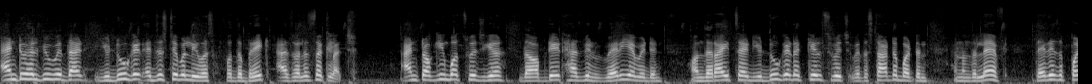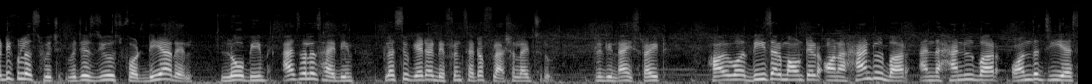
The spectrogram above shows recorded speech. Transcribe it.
And to help you with that, you do get adjustable levers for the brake as well as the clutch. And talking about switchgear, the update has been very evident. On the right side, you do get a kill switch with a starter button and on the left, there is a particular switch which is used for DRL, low beam as well as high beam plus you get a different set of flasher lights too. Pretty nice, right? However, these are mounted on a handlebar and the handlebar on the GS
